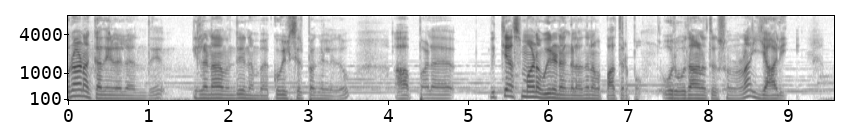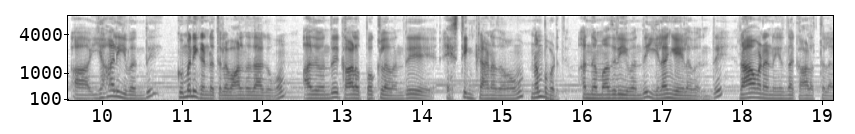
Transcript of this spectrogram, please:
புராண கதைகளிலிருந்து இல்லைனா வந்து நம்ம கோயில் சிற்பங்கள்லையோ பல வித்தியாசமான உயிரினங்களை வந்து நம்ம பார்த்துருப்போம். ஒரு உதாரணத்துக்கு சொல்லணும்னா யாழி யாழி வந்து குமரி கண்டத்தில் வாழ்ந்ததாகவும் அது வந்து காலப்போக்கில் வந்து எக்ஸ்டிங்க்ட் ஆனதாகவும் நம்பப்படுது. அந்த மாதிரி வந்து இலங்கையில் வந்து ராவணன் இருந்த காலத்தில்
